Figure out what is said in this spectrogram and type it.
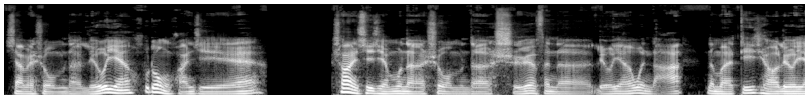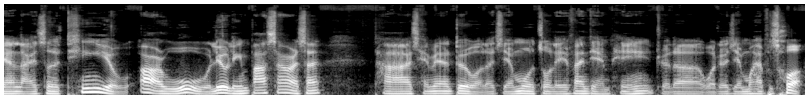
下面是我们的留言互动环节。上一期节目呢，是我们的十月份的留言问答。那么第一条留言来自听友二五五六零八三二三，他前面对我的节目做了一番点评，觉得我这节目还不错，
